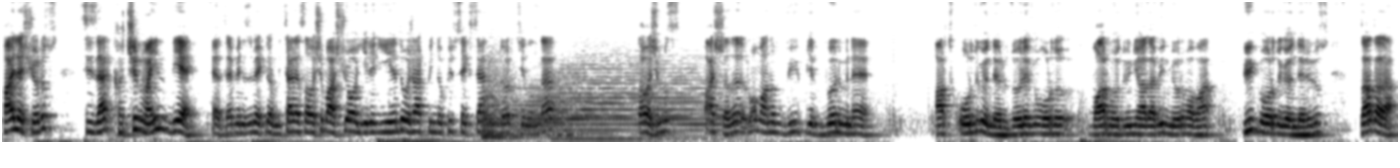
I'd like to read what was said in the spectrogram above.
paylaşıyoruz. Sizler kaçırmayın diye. Evet hepinizi bekliyorum. İtalya Savaşı başlıyor. 27 Ocak 1984 yılında savaşımız başladı. Roma'nın büyük bir bölümüne artık ordu gönderiyoruz. Öyle bir ordu var mı dünyada bilmiyorum ama büyük bir ordu gönderiyoruz. Zada'da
